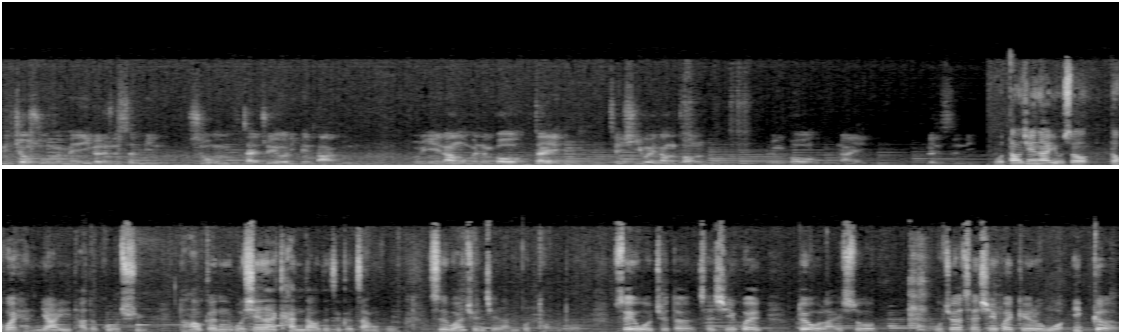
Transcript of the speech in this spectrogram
你救赎我们每一个人的生命，使我们在罪恶里面打滚，主也让我们能够在晨曦会当中，能够来认识你。我到现在有时候都会很讶异他的过去，然后跟我现在看到的这个丈夫是完全截然不同的。所以我觉得晨曦会对我来说，我觉得晨曦会给了我一个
